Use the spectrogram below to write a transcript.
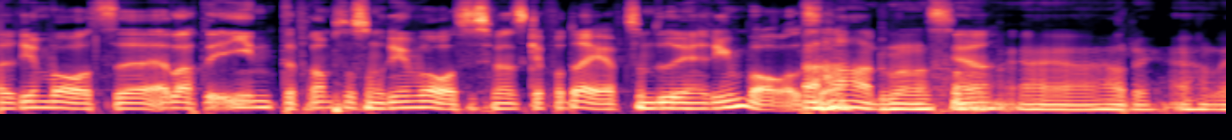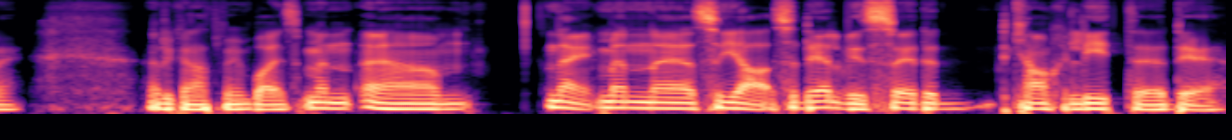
rymdvarelse, eller att det inte framstår som rymdvarelse svenska för dig eftersom du är en rymdvarelse. Aha, du menar så. Ja. Ja. Ja, jag hör dig. Jag hör dig. Ja, Du kan äta min bajs. Men, ehm, nej, men eh, så ja, så delvis så är det kanske lite det.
